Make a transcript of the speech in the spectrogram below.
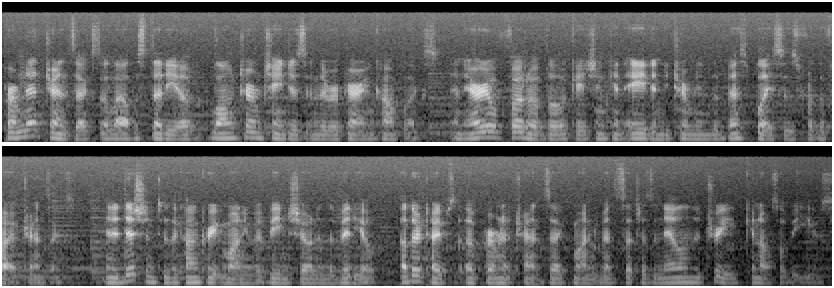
Permanent transects allow the study of long-term changes in the riparian complex. An aerial photo of the location can aid in determining the best places for the five transects. In addition to the concrete monument being shown in the video, other types of permanent transect monuments such as a nail in a tree can also be used.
